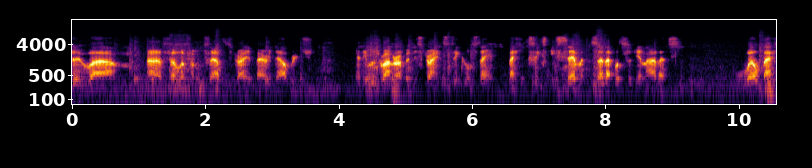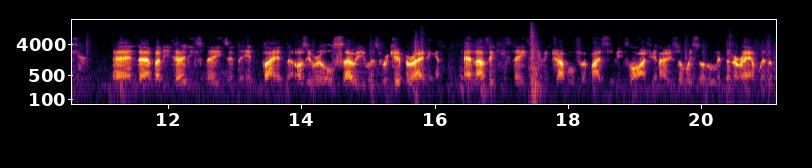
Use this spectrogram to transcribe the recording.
to um, a fella from South Australia, Barry Dalbridge, and he was runner-up in Australian singles then back in '67. So that was, you know, that's well back and uh, but he'd hurt his knees in, in playing Aussie rules, so he was recuperating, and, and I think his knees give him trouble for most of his life. You know, he's always sort of limping around with them.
